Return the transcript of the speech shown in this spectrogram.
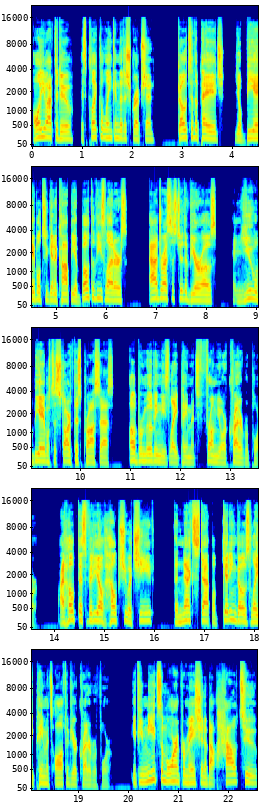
All you have to do is click the link in the description, go to the page, you'll be able to get a copy of both of these letters, addresses to the bureaus, and you will be able to start this process of removing these late payments from your credit report. I hope this video helps you achieve the next step of getting those late payments off of your credit report. If you need some more information about how to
